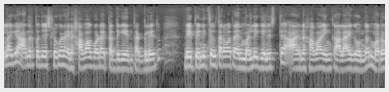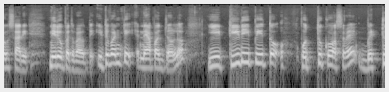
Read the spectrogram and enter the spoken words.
అలాగే ఆంధ్రప్రదేశ్లో కూడా ఆయన హవా కూడా పెద్దగా ఏం తగ్గలేదు. రేపు ఎన్నికల తర్వాత ఆయన మళ్ళీ గెలిస్తే ఆయన హవా ఇంకా అలాగే ఉందని మరొకసారి నిరూపితమవుతుంది ఇటువంటి నేపథ్యంలో ఈ టీడీపీతో పొత్తు కోసమే బెట్టు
